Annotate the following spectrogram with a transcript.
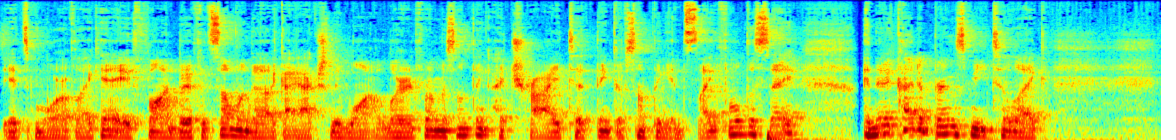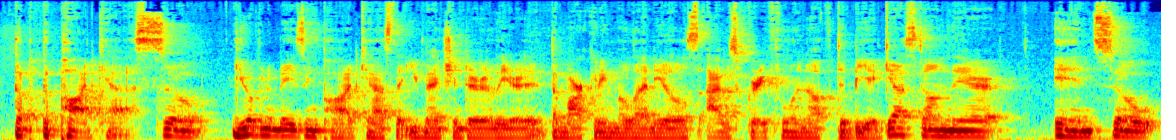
it's more of like hey fun but if it's someone that like I actually want to learn from or something I try to think of something insightful to say and then it kind of brings me to like the, the podcast. So you have an amazing podcast that you mentioned earlier, the Marketing Millennials. I was grateful enough to be a guest on there. And so,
